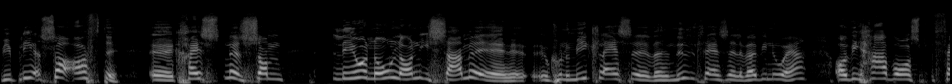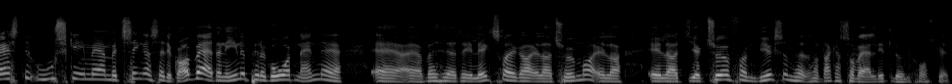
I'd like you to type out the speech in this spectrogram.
Vi bliver så ofte øh, kristne, som lever nogenlunde i samme øh, økonomiklasse, hvad, middelklasse, eller hvad vi nu er. Og vi har vores faste ugeskemaer med ting, og så det kan godt være, at den ene er pædagog, og den anden er, er, er hvad hedder det, elektriker, eller tømmer, eller, eller direktør for en virksomhed. Så der kan så være lidt lønforskel.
